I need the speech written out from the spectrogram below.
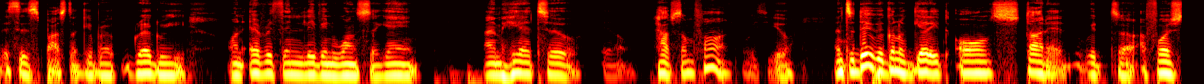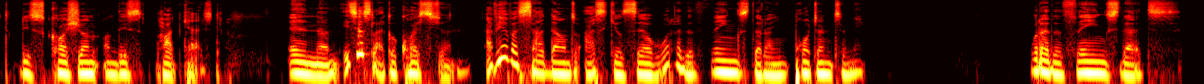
This is Pastor Gabriel Gregory on Everything Living once again. I'm here to, you know, have some fun with you. And today we're going to get it all started with uh, a first discussion on this podcast. And um, it's just like a question. Have you ever sat down to ask yourself, what are the things that are important to me? What are the things that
